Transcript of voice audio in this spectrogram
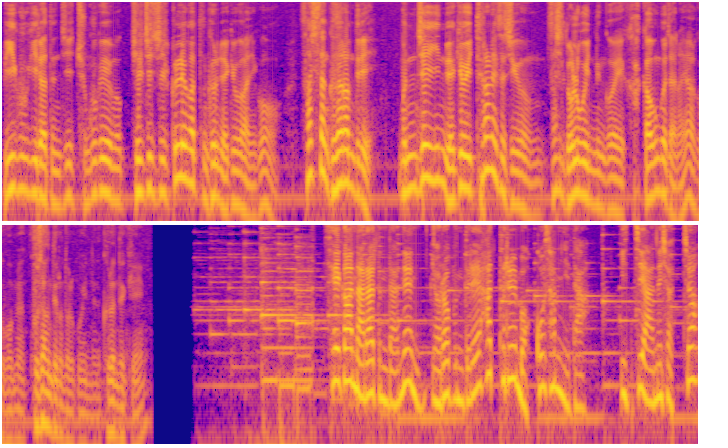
미국이라든지 중국에 막 질질질 끌려갔던 그런 외교가 아니고 사실상 그 사람들이 문재인 외교의 틀 안에서 지금 사실 놀고 있는 거에 가까운 거잖아요. 알고 보면 구상대로 놀고 있는 그런 느낌. 새가 날아든다는 여러분들의 하트를 먹고 삽니다. 잊지 않으셨죠?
